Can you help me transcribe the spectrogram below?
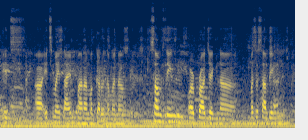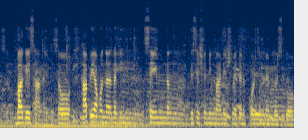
it's uh, it's my time para magkaroon naman ng something or project na masasabing bagay sa akin. So, happy ako na naging same ng decision yung management and of course yung members ko.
